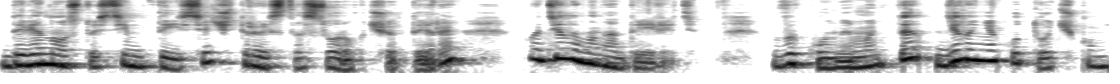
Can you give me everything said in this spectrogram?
97 344 поділимо на 9. Виконуємо ділення куточком.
